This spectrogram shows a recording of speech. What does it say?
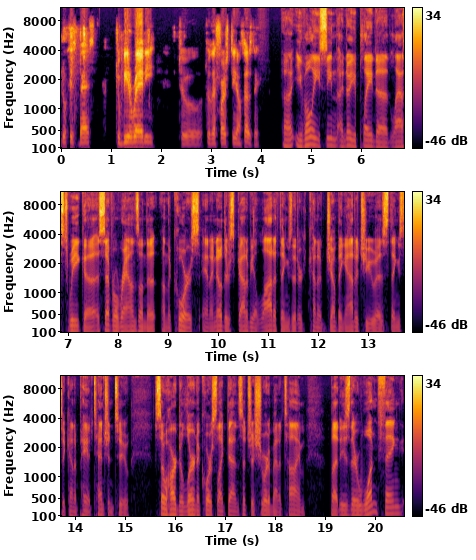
do his best to be ready to to the first tee on Thursday. Uh, you've only seen. I know you played uh, last week uh, several rounds on the on the course, and I know there's got to be a lot of things that are kind of jumping out at you as things to kind of pay attention to so hard to learn a course like that in such a short amount of time. But is there one thing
